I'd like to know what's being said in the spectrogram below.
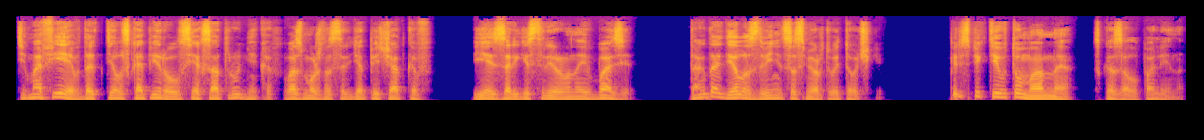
Тимофеев дактилоскопировал всех сотрудников, возможно, среди отпечатков есть зарегистрированные в базе. Тогда дело сдвинется с мертвой точки. Перспектива туманная, сказала Полина.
